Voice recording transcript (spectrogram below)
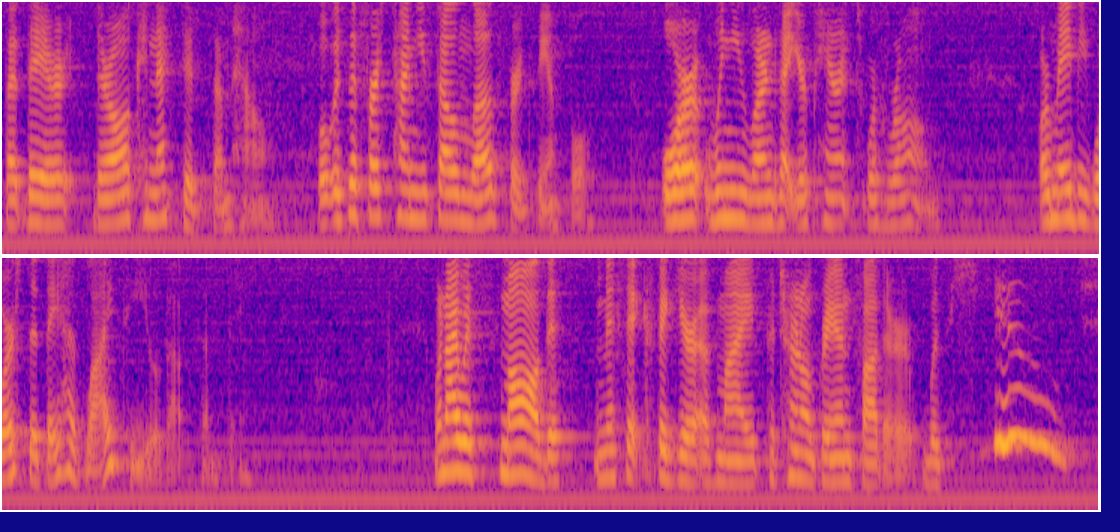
but they're, they're all connected somehow. What was the first time you fell in love, for example? Or when you learned that your parents were wrong? Or maybe worse, that they had lied to you about something. When I was small, this mythic figure of my paternal grandfather was huge.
